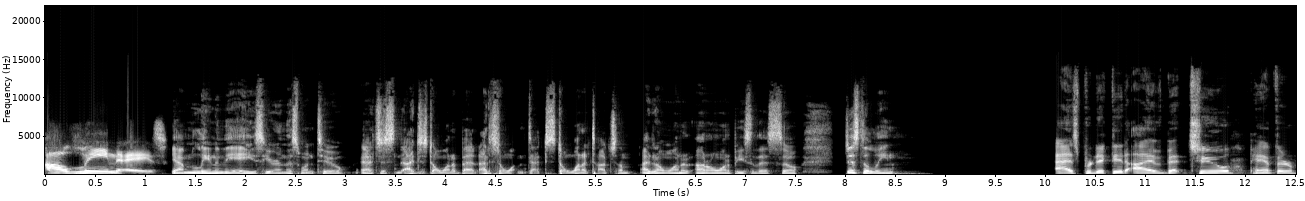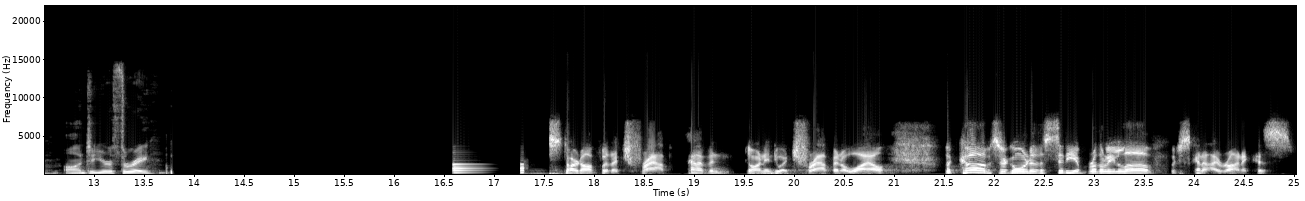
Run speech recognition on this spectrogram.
I'll lean the A's. Yeah, I'm leaning the A's here in this one too. I just I just don't want to bet. I just don't want I just don't want to touch them. I don't want to I don't want a piece of this. So just a lean. As predicted, I've bet two. Panther, on to your three. start off with a trap. I haven't gone into a trap in a while. The Cubs are going to the city of brotherly love, which is kind of ironic because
